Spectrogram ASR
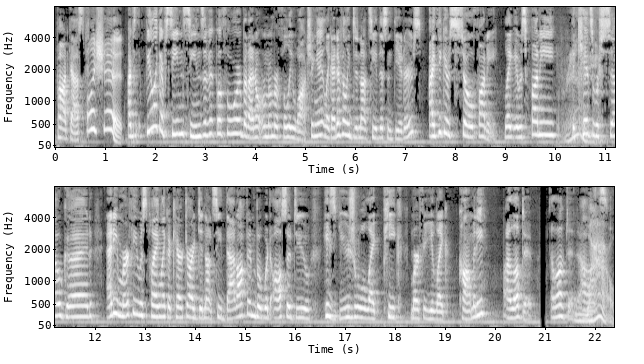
podcast. Holy shit. I feel like I've seen scenes of it before, but I don't remember fully watching it. Like, I definitely did not see this in theaters. I think it was so funny. Like, it was funny. The kids were so good. Eddie Murphy was playing like a character I did not see that often, but would also do his usual, like, peak Murphy, like, comedy. I loved it. I loved it. Alex. Wow.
